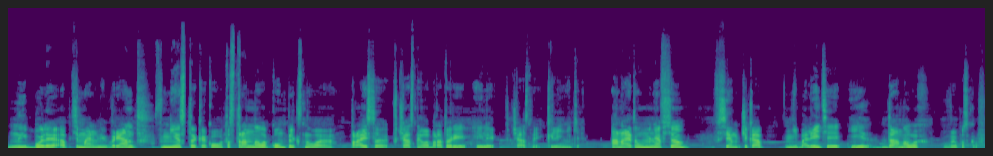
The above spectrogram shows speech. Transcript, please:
наиболее оптимальный вариант вместо какого-то странного комплексного прайса в частной лаборатории или в частной клинике. А на этом у меня все. Всем чекап, не болейте и до новых выпусков.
